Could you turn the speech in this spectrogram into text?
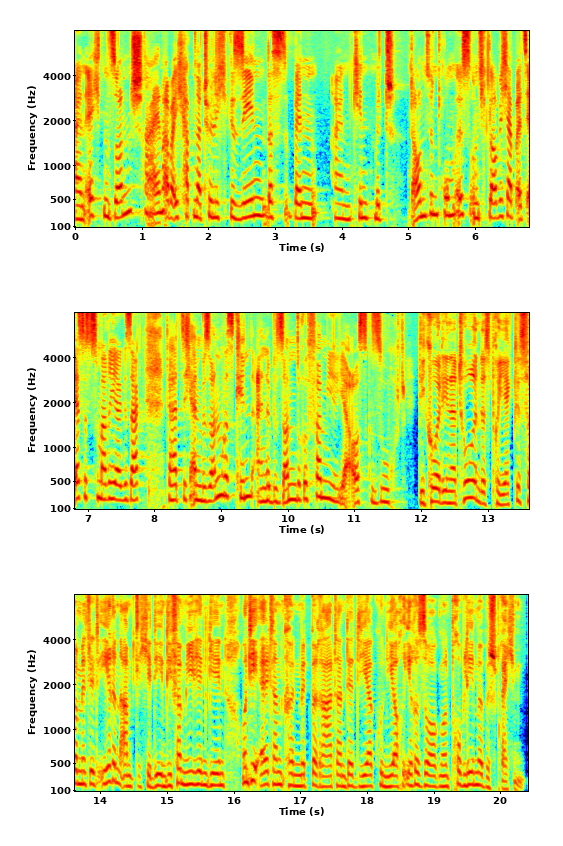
einen echten Sonnenschein, aber ich habe natürlich gesehen, dass Ben ein Kind mit Down-Syndrom ist. Und ich glaube, ich habe als erstes zu Maria gesagt, da hat sich ein besonderes Kind, eine besondere Familie ausgesucht. Die Koordinatorin des Projektes vermittelt Ehrenamtliche, die in die Familien gehen und die Eltern können mit Beratern der Diakonie auch ihre Sorgen und Probleme besprechen.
